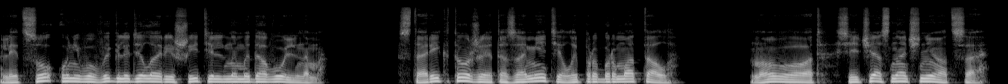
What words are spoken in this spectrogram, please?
Лицо у него выглядело решительным и довольным. Старик тоже это заметил и пробормотал. «Ну вот, сейчас начнется».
